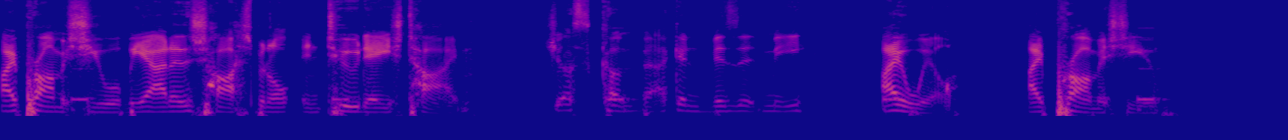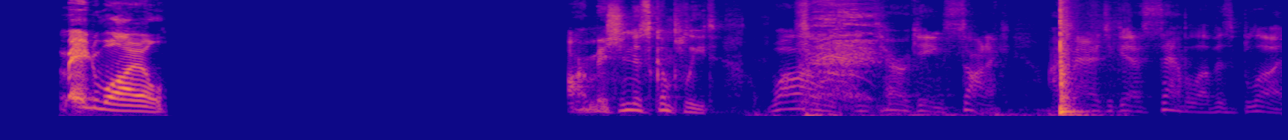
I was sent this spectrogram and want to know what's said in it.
I promise you will be out of this hospital in two days' time. Just come back and visit me. I will. I promise you. Meanwhile. Our mission is complete. While I was interrogating Sonic, I managed to get a sample of his blood.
